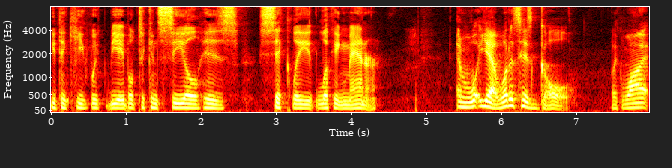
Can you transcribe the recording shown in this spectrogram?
you think he would be able to conceal his sickly looking manner. And what? Yeah, what is his goal? Like, why?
